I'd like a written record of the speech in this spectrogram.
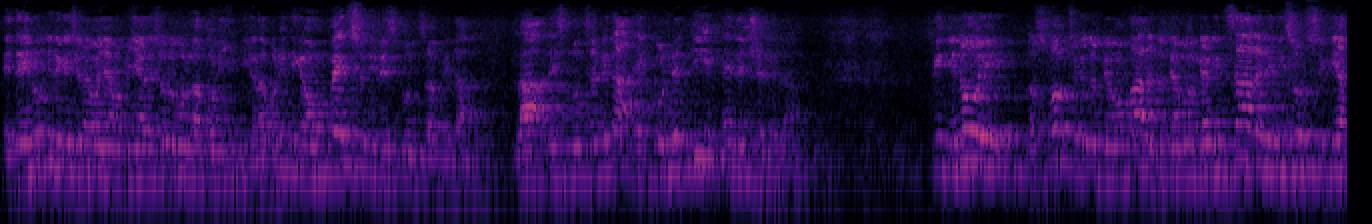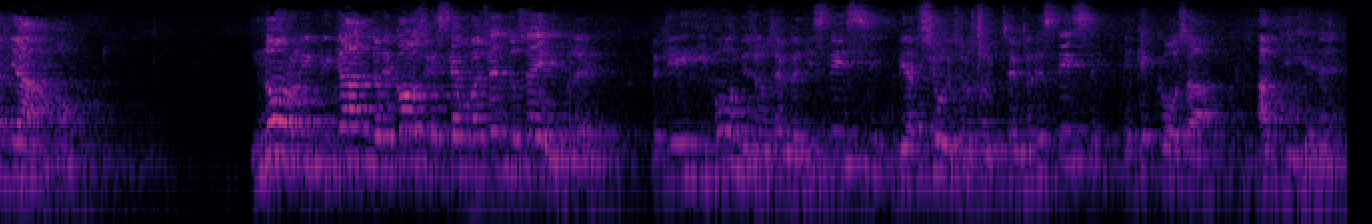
Ed è inutile che ce la vogliamo pigliare solo con la politica. La politica ha un pezzo di responsabilità. La responsabilità è collettiva ed è generale. Quindi noi lo sforzo che dobbiamo fare, dobbiamo organizzare le risorse che abbiamo, non replicando le cose che stiamo facendo sempre, perché i fondi sono sempre gli stessi, le azioni sono sempre le stesse e che cosa avviene?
